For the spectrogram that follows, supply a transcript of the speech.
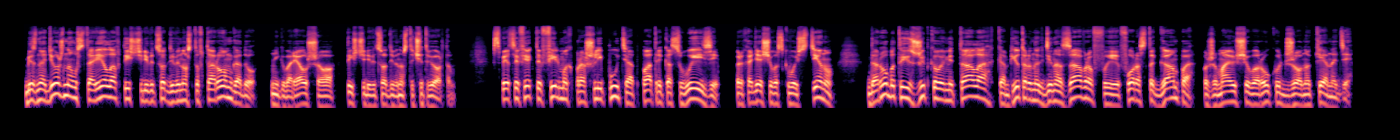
безнадежно устарело в 1992 году, не говоря уж о 1994. Спецэффекты в фильмах прошли путь от Патрика Суэйзи, проходящего сквозь стену, до робота из жидкого металла, компьютерных динозавров и Фореста Гампа, пожимающего руку Джону Кеннеди.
